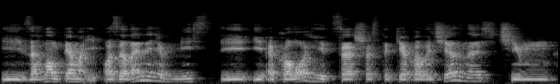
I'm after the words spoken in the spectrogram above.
І загалом тема і озеленення в місті, і екології це щось таке величезне, з чим,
